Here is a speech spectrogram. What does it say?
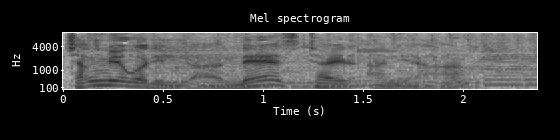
장미영관입니다. 내 스타일 아니야.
